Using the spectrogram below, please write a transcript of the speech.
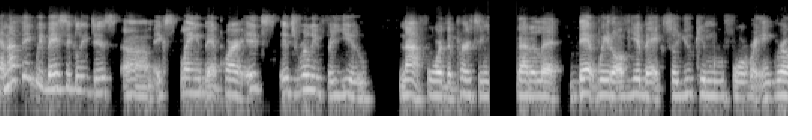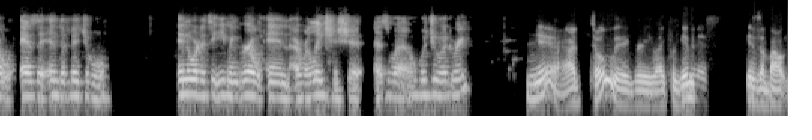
And I think we basically just um, explained that part. It's it's really for you, not for the person. You gotta let that weight off your back so you can move forward and grow as an individual in order to even grow in a relationship as well. Would you agree? Yeah, I totally agree. Like forgiveness is about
